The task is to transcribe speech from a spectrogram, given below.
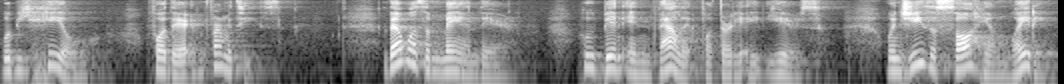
would be healed for their infirmities. There was a man there who'd been invalid for 38 years. When Jesus saw him waiting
